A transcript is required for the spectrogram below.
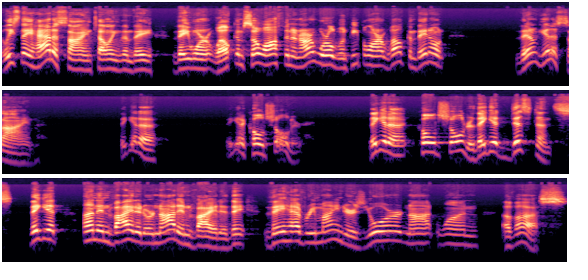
At least they had a sign telling them they, they weren't welcome. So often in our world, when people aren't welcome, they don't, they don't get a sign. They get a, they get a cold shoulder. They get a cold shoulder. They get distance. They get uninvited or not invited. They, they have reminders you're not one of us.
